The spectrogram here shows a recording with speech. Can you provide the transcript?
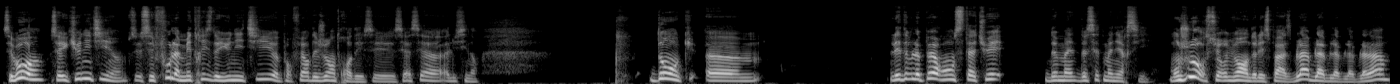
C'est beau, hein c'est avec Unity. Hein c'est fou la maîtrise de Unity pour faire des jeux en 3D. C'est assez hallucinant. Donc, euh, les développeurs ont statué de, cette manière-ci. Bonjour, survivants de l'espace, blablabla. Bla, bla, bla,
